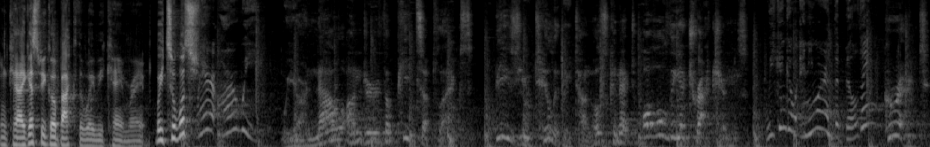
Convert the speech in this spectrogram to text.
Okay, I guess we go back the way we came, right? Wait, so what's... Where are we? We are now under the Pizzaplex. These utility tunnels connect all the attractions. We can go anywhere in the building? Correct.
